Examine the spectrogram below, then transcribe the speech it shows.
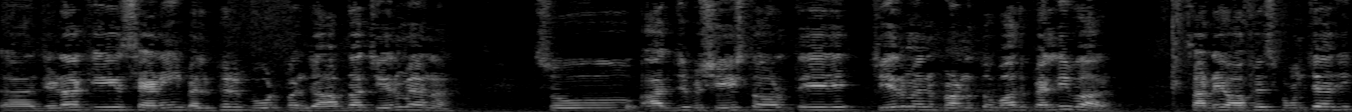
ਅਹ, ਜਿਹੜਾ ਕਿ ਸੈਣੀ ਵੈਲਫੇਅਰ ਬੋਰਡ ਪੰਜਾਬ ਦਾ ਚੇਅਰਮੈਨ ਆ। ਸੋ ਅੱਜ ਵਿਸ਼ੇਸ਼ ਤੌਰ ਤੇ ਚੇਅਰਮੈਨ ਬਣਨ ਤੋਂ ਬਾਅਦ ਪਹਿਲੀ ਵਾਰ ਸਾਡੇ ਆਫਿਸ ਪਹੁੰਚਿਆ ਜੀ।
